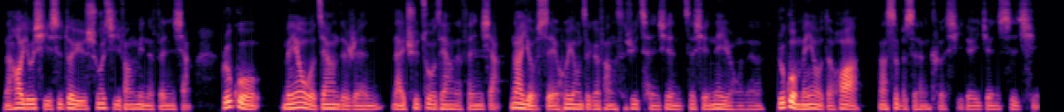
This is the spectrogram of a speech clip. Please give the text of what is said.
然后，尤其是对于书籍方面的分享，如果没有我这样的人来去做这样的分享，那有谁会用这个方式去呈现这些内容呢？如果没有的话，那是不是很可惜的一件事情？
